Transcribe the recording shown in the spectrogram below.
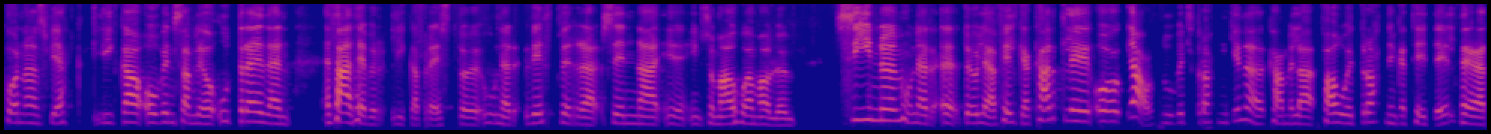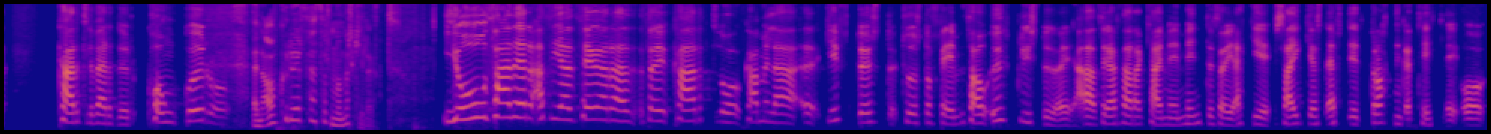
konans, fekk líka óvinnsamlega útreið en, en það hefur líka breyst og hún er virt fyrir að sinna eins og áhuga málum sínum, hún er uh, dögulega að fylgja Karli og já, nú vil drottningin að Kamila fái drottningatitil þegar Karl verður kongur. Og... En áhverju er þetta svona merkilegt? Jú, það er að því að þegar að þau Karl og Camilla uh, giftust 2005 þá upplýstu þau að þegar það er að kæmi myndi þau ekki sækjast eftir drottningartilli og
